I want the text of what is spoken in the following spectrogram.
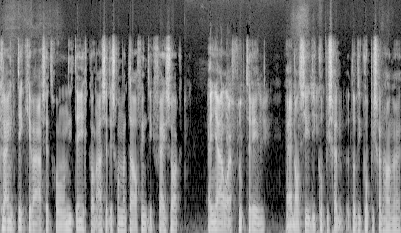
klein tikje waar AZ gewoon niet tegen kan. AZ is gewoon mentaal, vind ik, vrij zwak. En ja hoor, vloept erin. Ja, en dan zie je die kopjes gaan, dat die kopjes gaan hangen.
